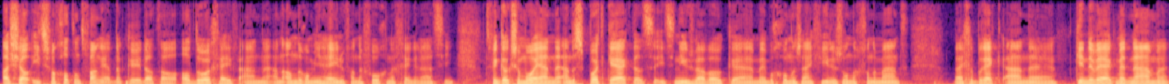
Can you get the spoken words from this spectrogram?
als je al iets van God ontvangen hebt, dan kun je dat al, al doorgeven aan, eh, aan anderen om je heen, van de volgende generatie. Dat vind ik ook zo mooi aan, eh, aan de Sportkerk. Dat is iets nieuws waar we ook eh, mee begonnen zijn, vierde zondag van de maand. Bij gebrek aan eh, kinderwerk met name,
